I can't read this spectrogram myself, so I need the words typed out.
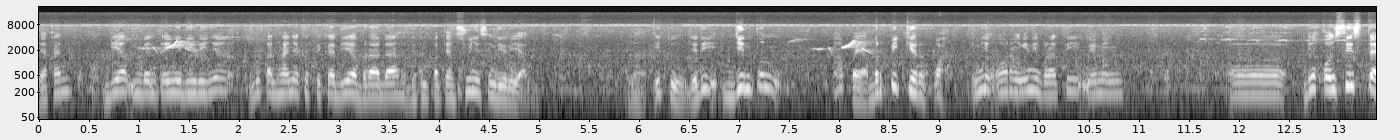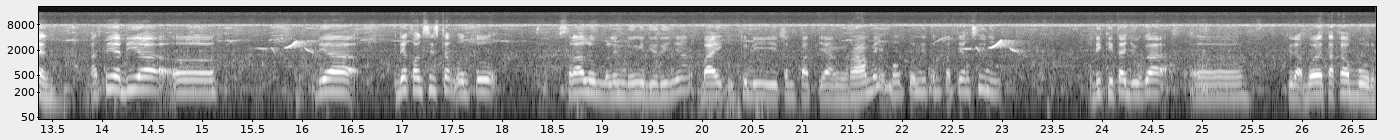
ya kan? Dia membentengi dirinya bukan hanya ketika dia berada di tempat yang sunyi sendirian. Nah itu. Jadi jin pun apa ya berpikir wah ini orang ini berarti memang uh, dia konsisten. Artinya dia uh, dia dia konsisten untuk selalu melindungi dirinya baik itu di tempat yang ramai maupun di tempat yang sunyi. Jadi kita juga uh, tidak boleh takabur.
